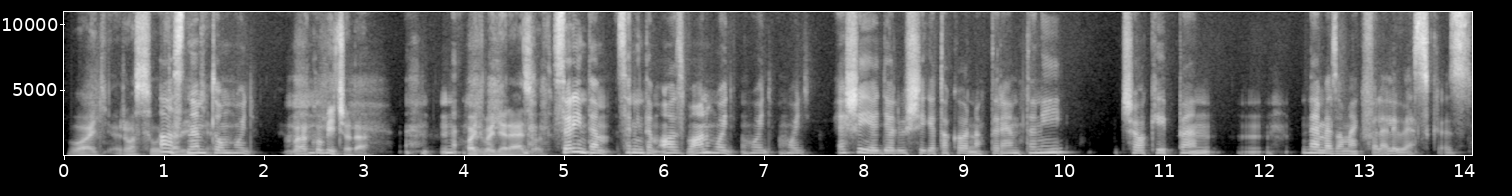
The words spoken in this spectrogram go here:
vagy rosszul Azt tanítja. nem tudom, hogy... Akkor micsoda? Nem. Hogy magyarázod? Szerintem, szerintem az van, hogy, hogy, hogy esélyegyelőséget akarnak teremteni, csak éppen nem ez a megfelelő eszköz.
